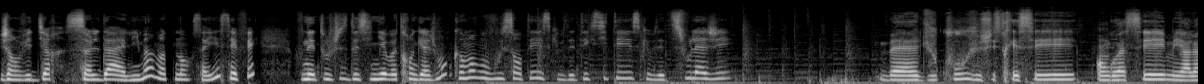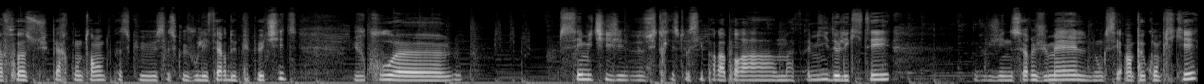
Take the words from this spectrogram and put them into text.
J'ai envie de dire soldat Alima maintenant. Ça y est, c'est fait. Vous venez tout juste de signer votre engagement. Comment vous vous sentez? Est-ce que vous êtes excité? Est-ce que vous êtes soulagé? Ben, du coup, je suis stressée, angoissée, mais à la fois super contente parce que c'est ce que je voulais faire depuis petite. Du coup, euh, c'est mitigé. Je suis triste aussi par rapport à ma famille de l'équité. J'ai une sœur jumelle, donc c'est un peu compliqué.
